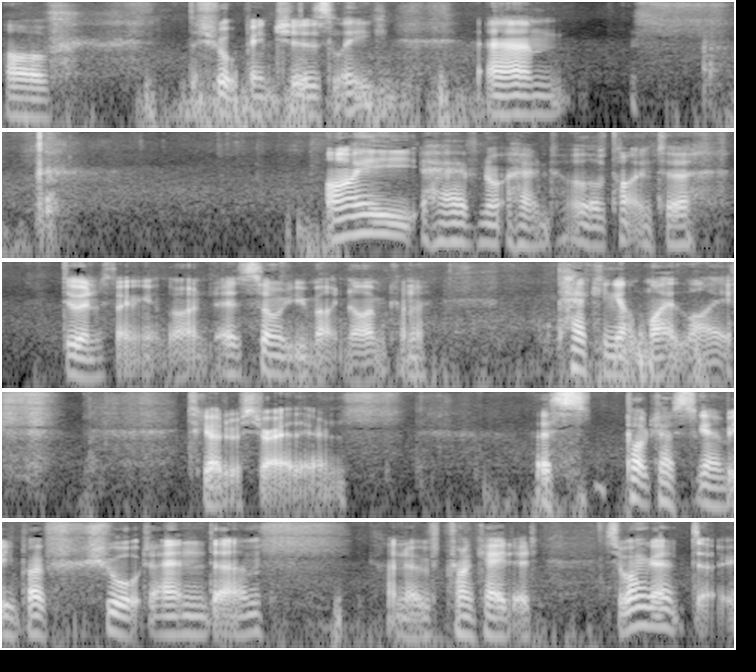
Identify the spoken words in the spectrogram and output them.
of the Short Benches League. Um, I have not had a lot of time to do anything at the moment. As some of you might know, I'm kind of packing up my life to go to Australia and this podcast is going to be both short and um, kind of truncated. So, what I'm going to do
